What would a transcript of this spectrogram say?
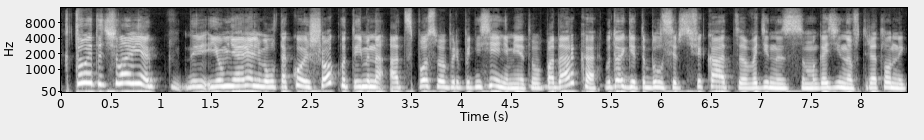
Кто этот человек? И у меня реально был такой шок вот именно от способа преподнесения мне этого подарка. В итоге это был сертификат в один из магазинов триатлонной,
